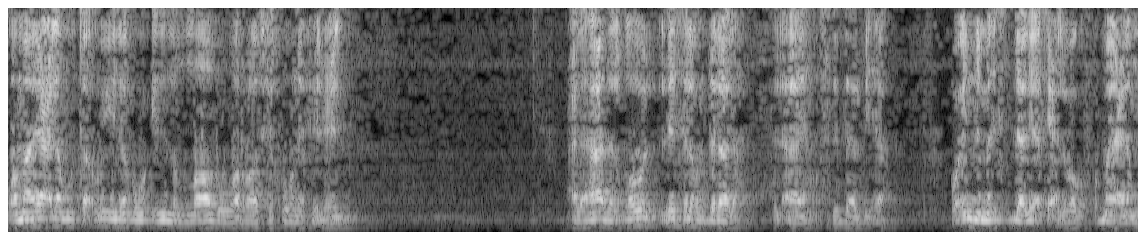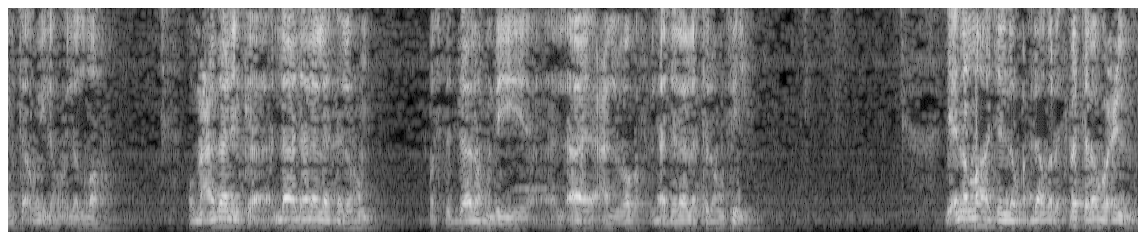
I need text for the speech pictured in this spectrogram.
وما يعلم تأويله إلا الله والراسخون في العلم. على هذا القول ليس له دلالة في الآية واستدلال بها. وإنما الاستدلال يأتي على الوقف. وما يعلم تأويله إلا الله. ومع ذلك لا دلالة لهم واستدلالهم بالآية على الوقف لا دلالة لهم فيه. لأن الله جل وعلا قد أثبت له علم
